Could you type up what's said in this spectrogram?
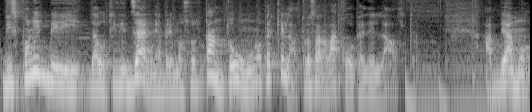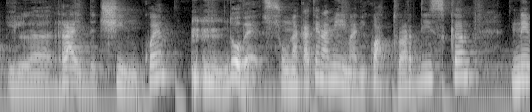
disponibili da utilizzare ne avremo soltanto uno perché l'altro sarà la copia dell'altro abbiamo il RAID 5 dove su una catena minima di 4 hard disk ne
